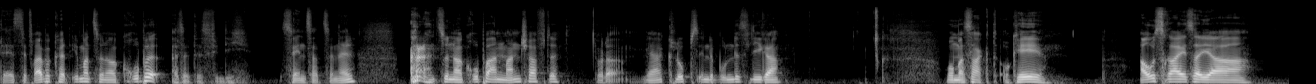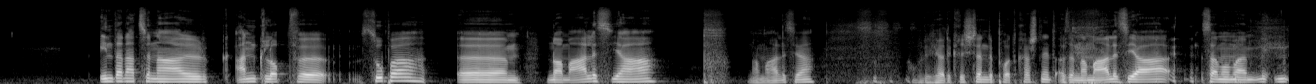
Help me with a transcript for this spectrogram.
Der SC Freiburg gehört immer zu einer Gruppe, also das finde ich sensationell, zu einer Gruppe an Mannschaften oder ja, Clubs in der Bundesliga, wo man sagt, okay, Ausreißerjahr, international anklopfe, super, ähm, normales Jahr, pff, normales Jahr, obwohl ich hörte Christian den Podcast nicht, also normales Jahr, sagen wir mal, Mi- Mi-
